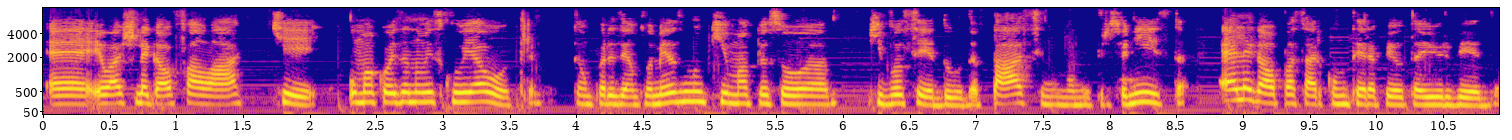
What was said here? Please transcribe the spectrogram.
É, eu acho legal falar que uma coisa não exclui a outra. Então, por exemplo, mesmo que uma pessoa que você, Duda, passe numa nutricionista, é legal passar com um terapeuta Ayurveda.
